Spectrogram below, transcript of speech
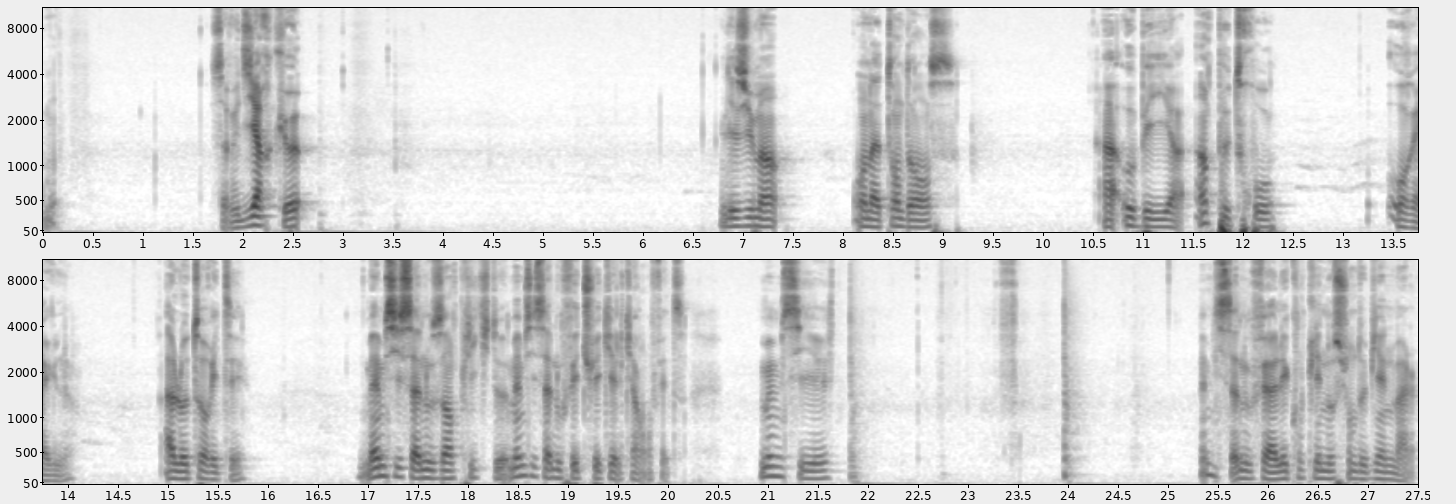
Bon. Ça veut dire que les humains, on a tendance à obéir un peu trop aux règles, à l'autorité. Même si ça nous implique de. Même si ça nous fait tuer quelqu'un, en fait. Même si. Même si ça nous fait aller contre les notions de bien et de mal.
